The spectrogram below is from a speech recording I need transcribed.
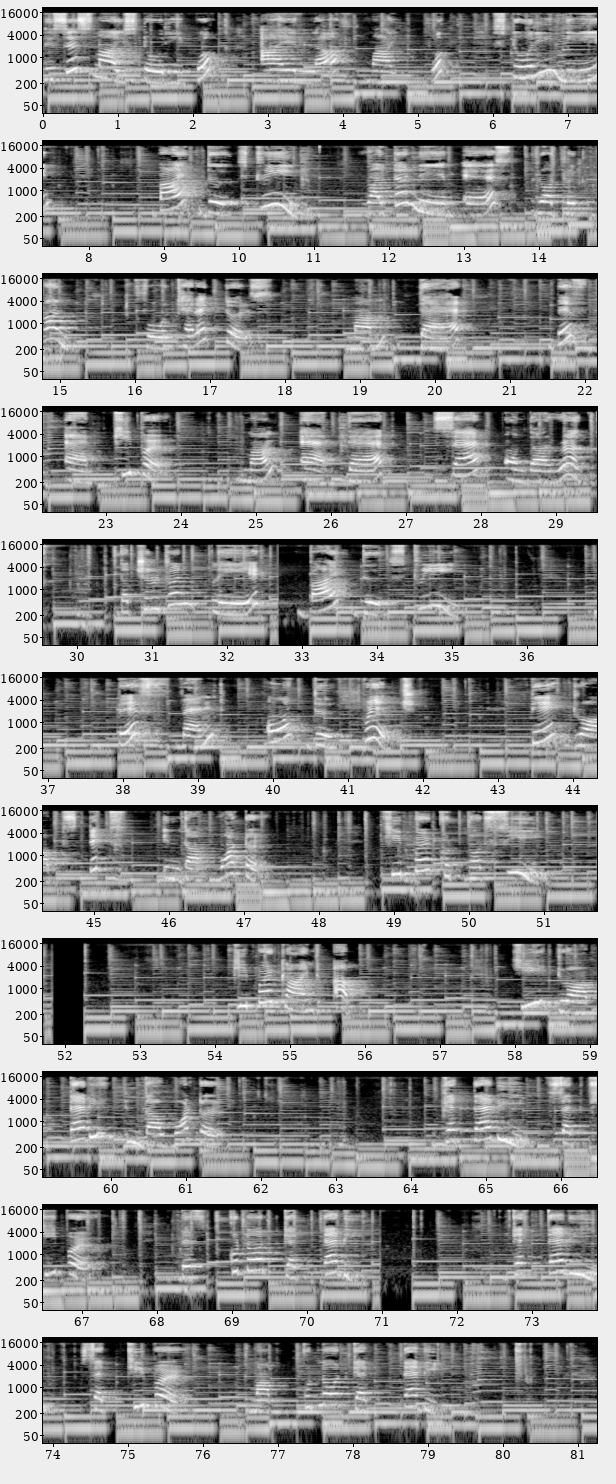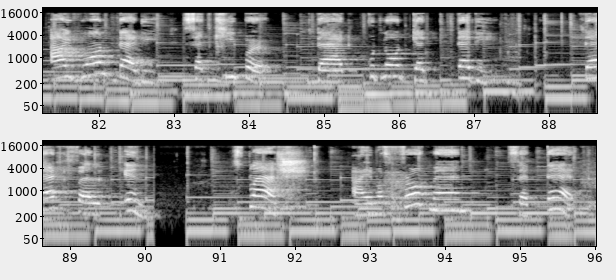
This is my storybook. I love my book. Story name by the stream. Writer name is Roderick Hunt. Four characters Mom, Dad, Biff, and Kipper. Mom and Dad sat on the rug. The children played by the stream. Biff went on the bridge. They dropped sticks in the water. Kipper could not see. Kipper climbed up. He dropped Teddy in the water. Get Teddy, said Kipper. Biff could not get Teddy. Get Teddy, said Kipper. Mom could not get Teddy. I want Teddy, said Kipper. Dad could not get Teddy. Dad fell in. Splash! I am a frogman, said Dad.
